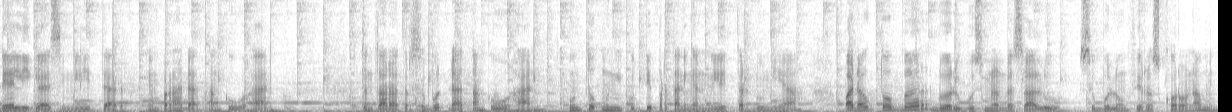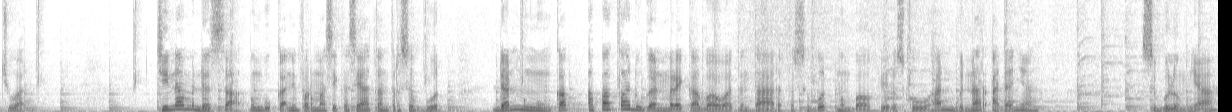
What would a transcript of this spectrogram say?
delegasi militer yang pernah datang ke Wuhan. Tentara tersebut datang ke Wuhan untuk mengikuti pertandingan militer dunia pada Oktober 2019 lalu sebelum virus corona mencuat. China mendesak pembukaan informasi kesehatan tersebut dan mengungkap apakah dugaan mereka bahwa tentara tersebut membawa virus ke Wuhan benar adanya. Sebelumnya,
